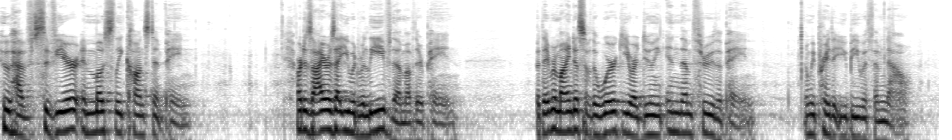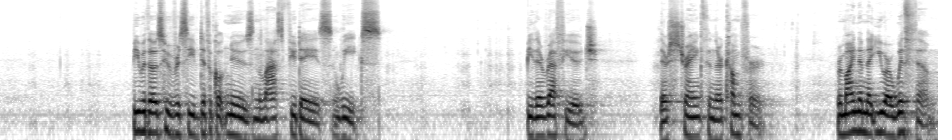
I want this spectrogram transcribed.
who have severe and mostly constant pain. Our desire is that you would relieve them of their pain, but they remind us of the work you are doing in them through the pain. And we pray that you be with them now. Be with those who've received difficult news in the last few days and weeks. Be their refuge, their strength, and their comfort. Remind them that you are with them.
